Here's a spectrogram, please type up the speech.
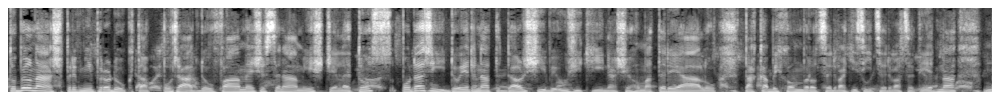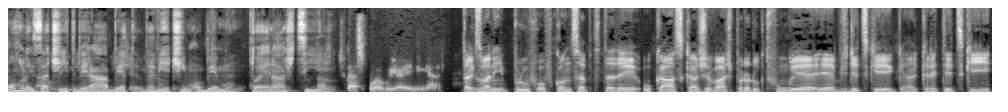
To byl náš první produkt a pořád doufáme, že se nám ještě letos podaří dojednat další využití našeho materiálu, tak abychom v roce 2021 mohli začít vyrábět ve větším objemu. To je náš cíl. Takzvaný proof of concept, tedy ukázka, že váš produkt funguje, je vždycky kritický.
